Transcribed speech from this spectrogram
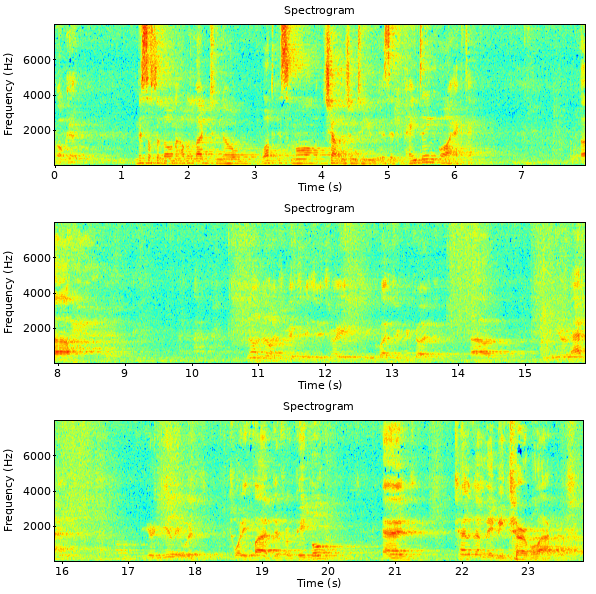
Okay. Mr. Stallone, I would like to know what is more challenging to you? Is it painting or acting? No, no, it's, it's, it's, it's a very interesting question because uh, when you're acting, you're dealing with 25 different people, and 10 of them may be terrible actors.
